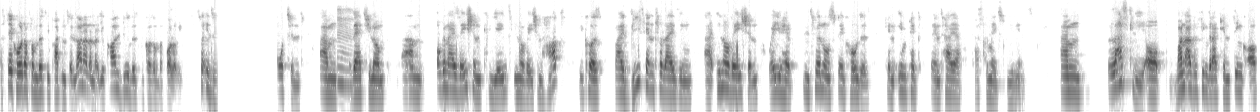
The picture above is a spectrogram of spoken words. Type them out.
A stakeholder from this department say, no, no, no, no, you can't do this because of the following. So it's important um, mm. that you know um, organization creates innovation hubs because by decentralizing uh, innovation where you have internal stakeholders can impact the entire customer experience um, lastly or one other thing that i can think of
